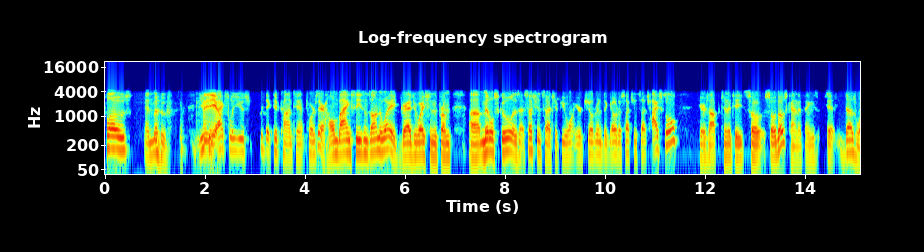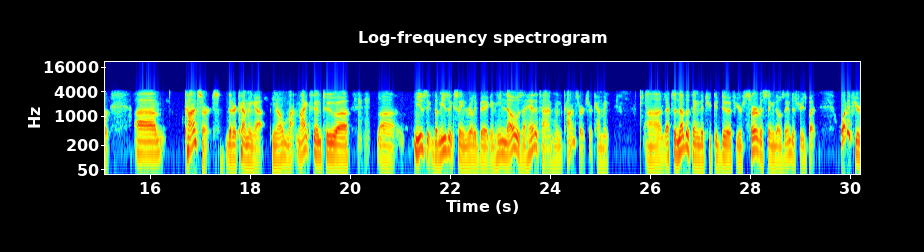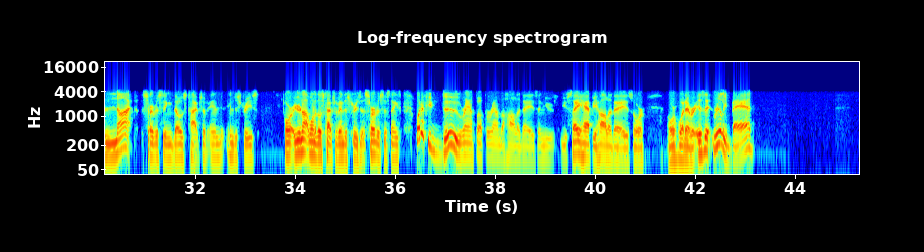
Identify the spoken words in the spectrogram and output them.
close, and move. You can yeah. actually use predictive content towards there. Home buying season's on the way. Graduation from uh, middle school is at such and such. If you want your children to go to such and such high school, here's opportunity. So so those kind of things it does work. Um, concerts that are coming up. You know, Mike's into uh, mm-hmm. uh, music, the music scene really big, and he knows ahead of time when concerts are coming. Uh, that's another thing that you could do if you're servicing those industries. But what if you're not servicing those types of in- industries, or you're not one of those types of industries that services things? What if you do ramp up around the holidays and you you say Happy Holidays or or whatever? Is it really bad?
